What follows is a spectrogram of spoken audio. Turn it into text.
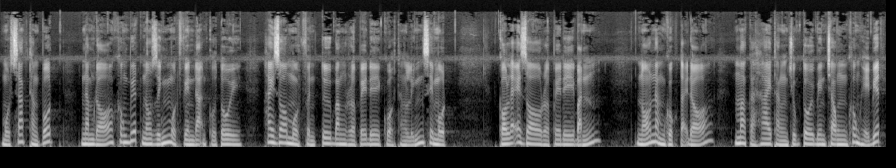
Một xác thằng bốt năm đó không biết nó dính một viên đạn của tôi hay do một phần tư băng RPD của thằng lính C1. Có lẽ do RPD bắn, nó nằm gục tại đó mà cả hai thằng chúng tôi bên trong không hề biết.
